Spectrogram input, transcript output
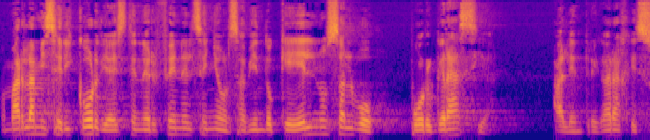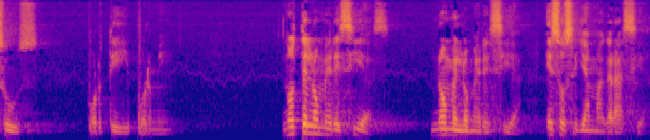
Amar la misericordia es tener fe en el Señor sabiendo que Él nos salvó por gracia al entregar a Jesús por ti y por mí. No te lo merecías, no me lo merecía. Eso se llama gracia.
